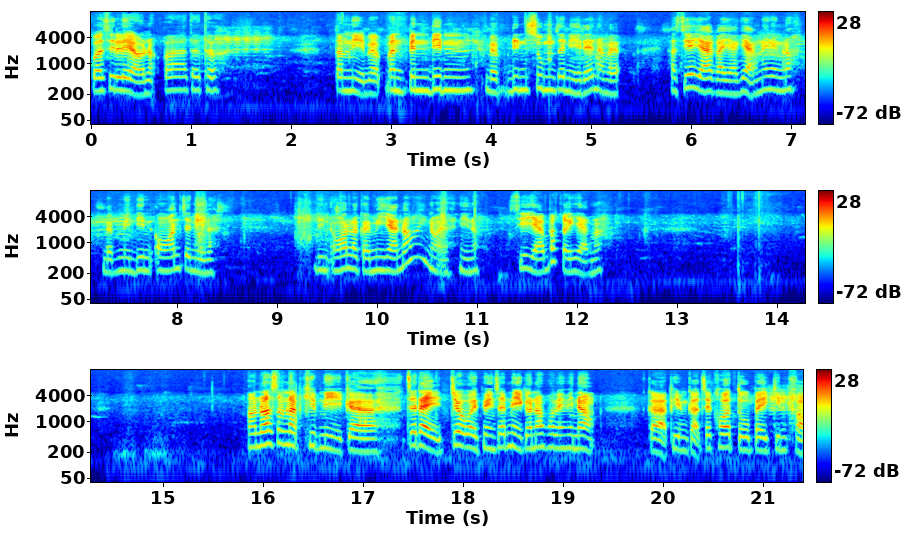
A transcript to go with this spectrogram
กว่าสิแล้วเนาะว่าเธอเธอตำหนิแบบมันเป็นดินแบบดินซุ่มจะหนีได้นะแบบถ้าเสียยากะอยากอย่างนิดนึงเนาะแบบมีดินอ้อนจะหนีนะดินอ้อนแล้วก็มียาน้อยหน่อยนี่เนาะเสียยาบักกะอยากเนาะเอาเนาะสำหรับคลิปนี้ก็จะได้เจ้าไว้เพียงจำนี้ก็เนาะพ่อแม่พี่น้อง กะพิมพ์กะจะข้อตัวไปกินเขา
